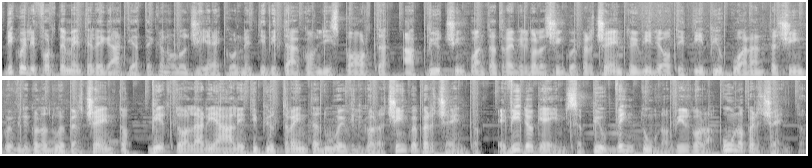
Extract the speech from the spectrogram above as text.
di quelli fortemente legati a tecnologia e connettività con gli sport a più 53,5%, i video OTT più 45,2%, virtual reality più 32,5% e videogames più 21,1%.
